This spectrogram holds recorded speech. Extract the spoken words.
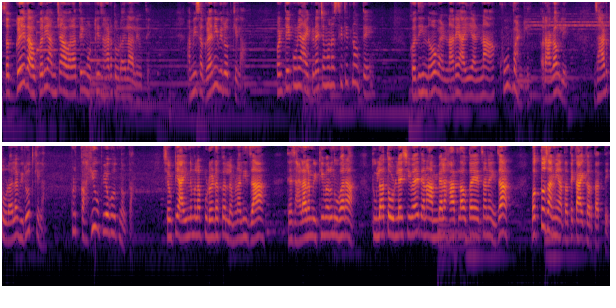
सगळे गावकरी आमच्या आवारातील मोठे झाड तोडायला आले होते. आम्ही सगळ्यांनी विरोध केला पण ते कोणी ऐकण्याच्या मनस्थितीत नव्हते. कधी न भांडणारे आई अण्णा खूप भांडले रागावले झाड तोडायला विरोध केला पण काही उपयोग होत नव्हता. शेवटी आईनं मला पुढं ढकललं म्हणाली जा त्या झाडाला मिठी मारून उभा राहा. तुला तोडल्याशिवाय त्यांना आंब्याला हात लावता यायचा नाही. जा. बघतोच आम्ही आता ते काय करतात ते.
